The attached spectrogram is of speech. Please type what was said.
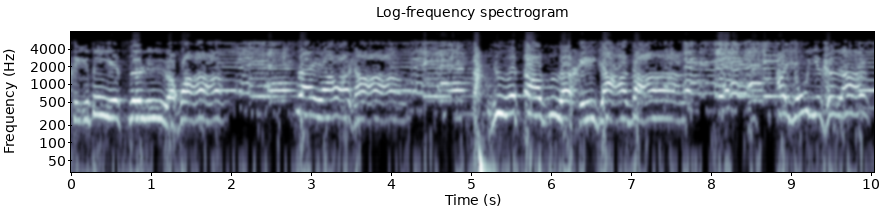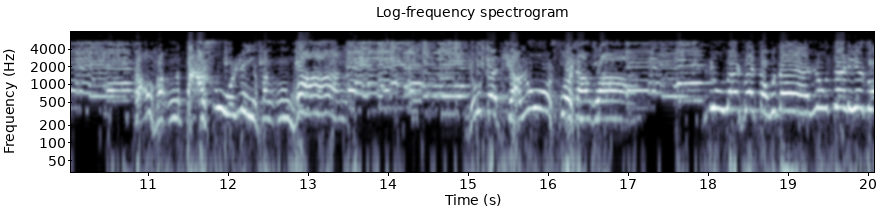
黑白紫绿黄，山崖上三个大字黑家岗，还有一棵。高峰大树人疯狂，有个铁笼树上挂，刘元帅都在笼子里装。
